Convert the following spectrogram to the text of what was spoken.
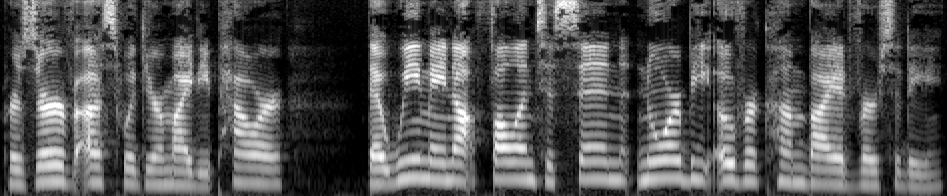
Preserve us with your mighty power, that we may not fall into sin nor be overcome by adversity.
